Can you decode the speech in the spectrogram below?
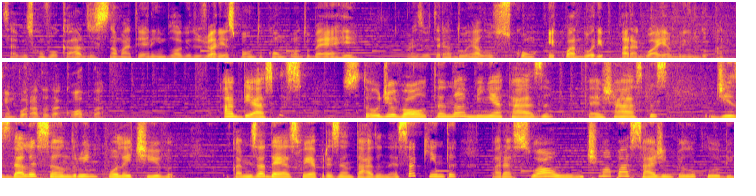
Saiba os convocados na matéria em blogdojuarez.com.br. O Brasil terá duelos com Equador e Paraguai abrindo a temporada da Copa. Abre aspas. Estou de volta na minha casa, fecha aspas, diz D'Alessandro em coletiva. O camisa 10 foi apresentado nessa quinta para sua última passagem pelo clube.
